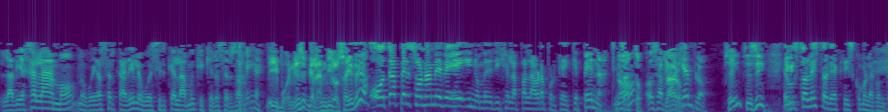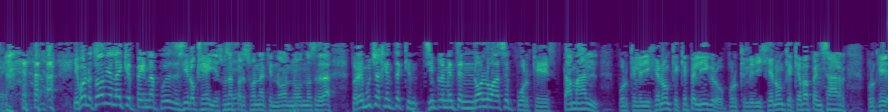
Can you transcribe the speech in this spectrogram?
La vieja la amo, me voy a acercar y le voy a decir que la amo y que quiero ser su amiga. Y bueno, es grandiosa idea. Otra persona me ve y no me dirige la palabra porque hay que pena, ¿no? Exacto, o sea, claro. por ejemplo, Sí, sí, sí. ¿te Y- gustó la historia, Cris, como la conté? y bueno, todavía la hay que pena, puedes decir, ok, es una Sí. persona que no, no, no se le da. Pero hay mucha gente que simplemente no lo hace porque está mal, porque le dijeron que qué peligro, porque le dijeron que qué va a pensar, porque,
